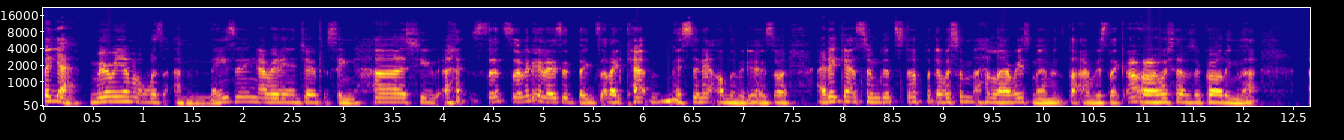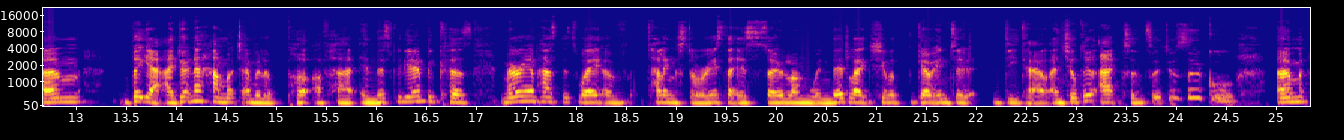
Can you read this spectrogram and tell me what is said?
but yeah, Miriam was amazing. I really enjoyed seeing her. She uh, said so many amazing things and I kept missing it on the video. So I did get some good stuff, but there were some hilarious moments that I was like, oh, I wish I was recording that. Um, but yeah, I don't know how much I will have put of her in this video because Miriam has this way of telling stories that is so long-winded. Like she will go into detail and she'll do accents, which is so cool. Um,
